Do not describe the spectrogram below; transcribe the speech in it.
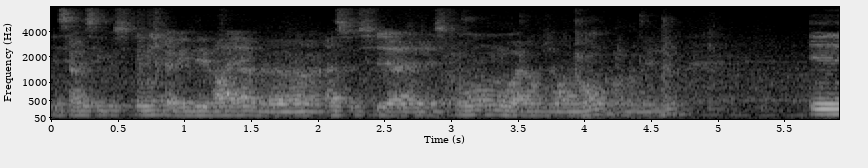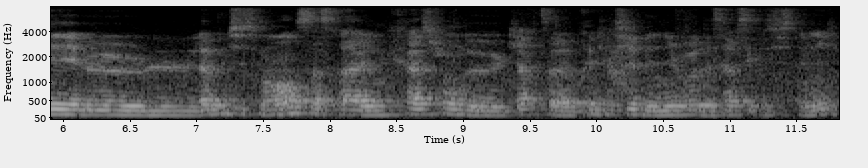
les services écosystémiques avec des variables associées à la gestion ou à l'environnement, comme on a vu. Et l'aboutissement, ça sera une création de cartes prédictives des niveaux de services écosystémiques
